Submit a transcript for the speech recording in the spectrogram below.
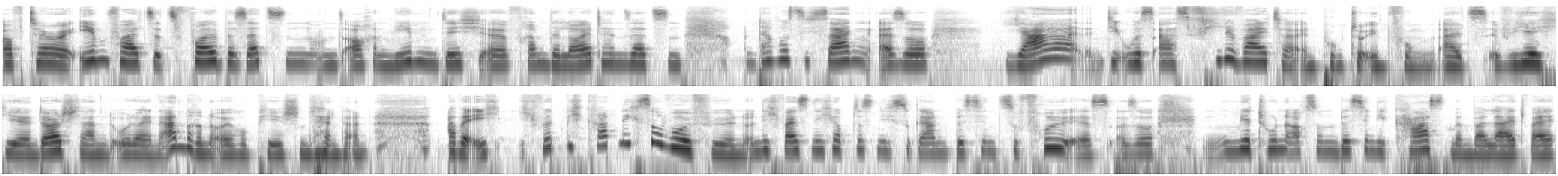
of Terror ebenfalls jetzt voll besetzen und auch neben dich äh, fremde Leute hinsetzen. Und da muss ich sagen, also ja, die USA ist viel weiter in puncto Impfung als wir hier in Deutschland oder in anderen europäischen Ländern. Aber ich, ich würde mich gerade nicht so wohl fühlen und ich weiß nicht, ob das nicht sogar ein bisschen zu früh ist. Also mir tun auch so ein bisschen die Cast-Member leid, weil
